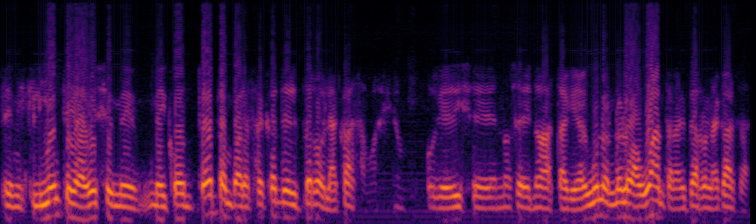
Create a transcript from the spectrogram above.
de mis clientes a veces me, me contratan para sacarle el perro de la casa, por ejemplo, porque dicen, no sé, no, hasta que algunos no lo aguantan al perro en la casa.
